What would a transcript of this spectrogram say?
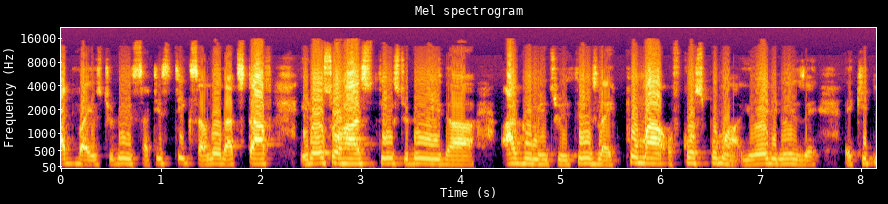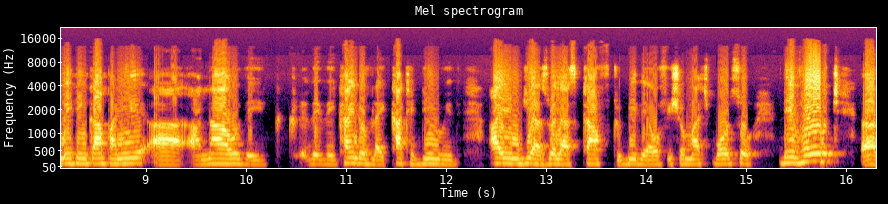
advice, to do with statistics and all that stuff. It also has things to do with uh, agreements with things like Puma. Of course, Puma, you already know, is a, a kit making company, and now they they, they kind of like cut a deal with IMG as well as CAF to be their official match board. So they've helped uh,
